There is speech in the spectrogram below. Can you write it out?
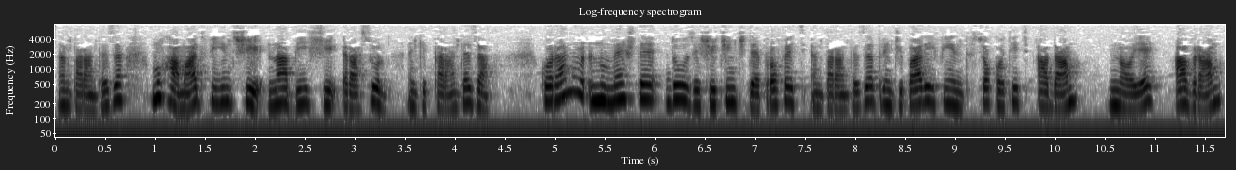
În paranteză, Muhammad fiind și Nabi și Rasul, închid paranteza. Coranul numește 25 de profeți, în paranteză, principalii fiind socotiți Adam, Noe, Avram,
